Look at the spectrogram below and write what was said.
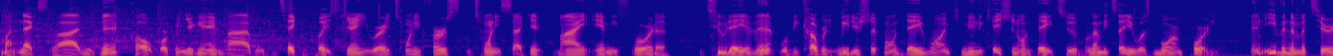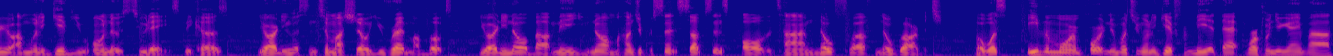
My next live event called Work on Your Game Live will be taking place January 21st and 22nd, Miami, Florida. The two day event will be covering leadership on day one, communication on day two. But let me tell you what's more important than even the material I'm going to give you on those two days because you already listened to my show, you've read my books, you already know about me. You know I'm 100% substance all the time, no fluff, no garbage. But what's even more important than what you're going to get from me at that Work on Your Game Live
